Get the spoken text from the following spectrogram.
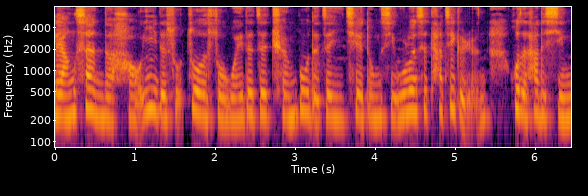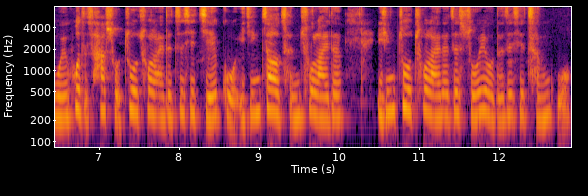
良善的好意的所作所为的这全部的这一切东西，无论是他这个人，或者他的行为，或者他所做出来的这些结果，已经造成出来的，已经做出来的这所有的这些成果，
